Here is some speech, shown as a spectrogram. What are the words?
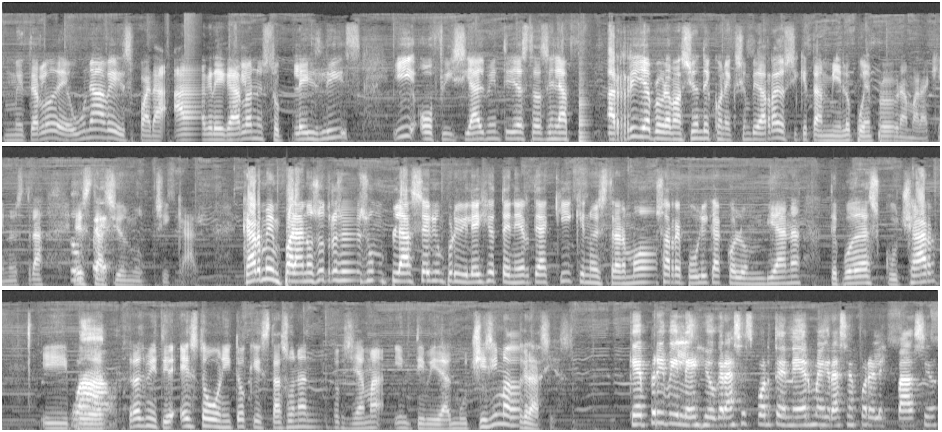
meterlo de una vez, para agregarlo a nuestro playlist. Y oficialmente ya estás en la parrilla de programación de Conexión Vida Radio, así que también lo pueden programar aquí en nuestra estación musical. Carmen, para nosotros es un placer y un privilegio tenerte aquí, que nuestra hermosa República Colombiana te pueda escuchar y poder transmitir esto bonito que está sonando, que se llama intimidad. Muchísimas gracias. Qué privilegio, gracias por tenerme, gracias por el espacio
